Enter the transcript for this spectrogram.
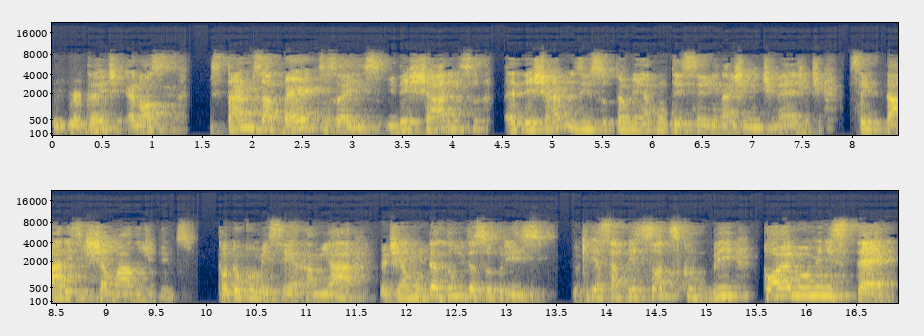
O importante é nós estarmos abertos a isso e deixar isso, é, deixarmos isso também acontecer na gente, né? A gente aceitar esse chamado de Deus. Quando eu comecei a caminhar, eu tinha muita dúvida sobre isso. Eu queria saber só descobrir qual é meu ministério.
